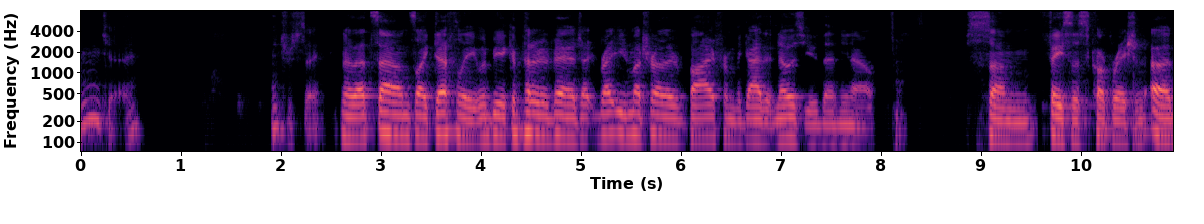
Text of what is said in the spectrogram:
Okay. Interesting. No, that sounds like definitely it would be a competitive advantage. Right, you'd much rather buy from the guy that knows you than you know some faceless corporation. Uh,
